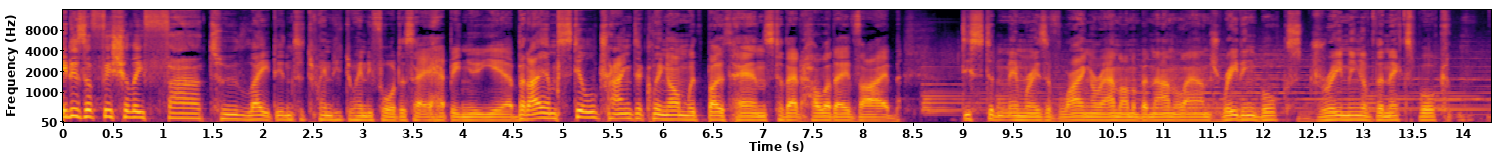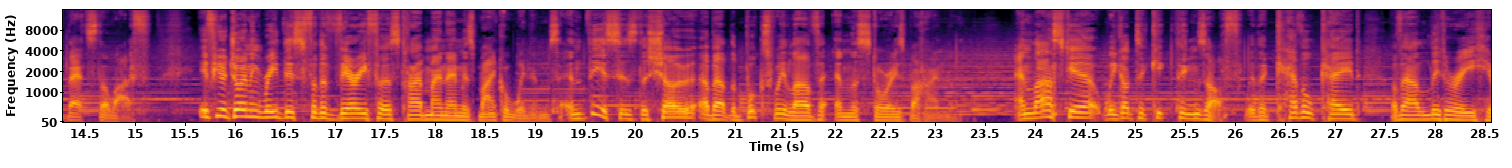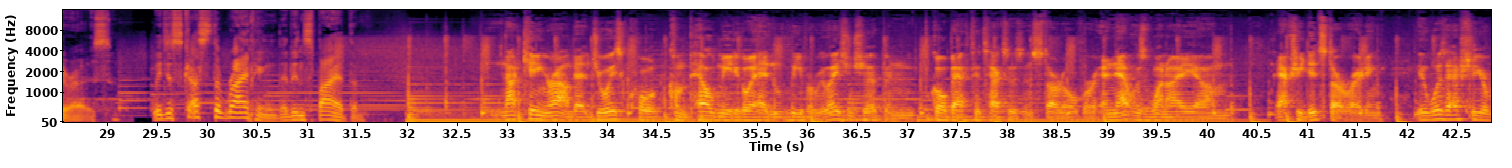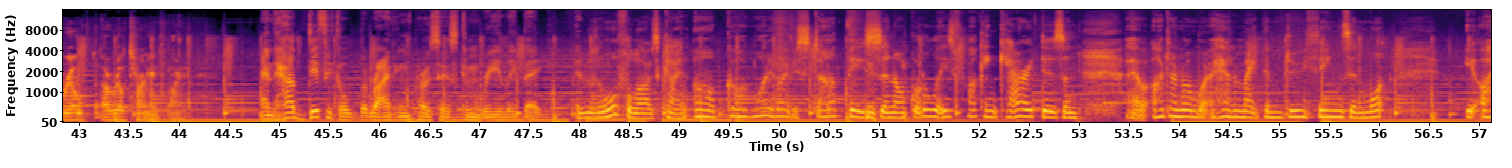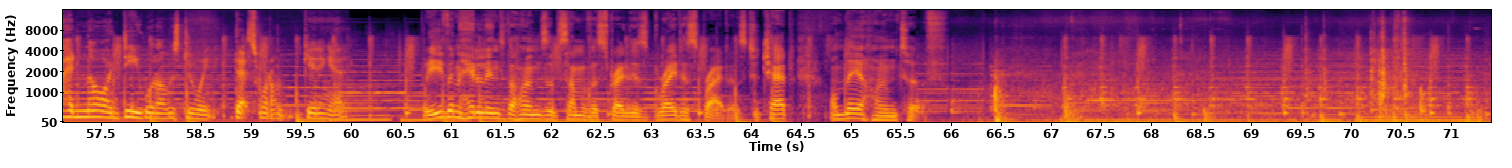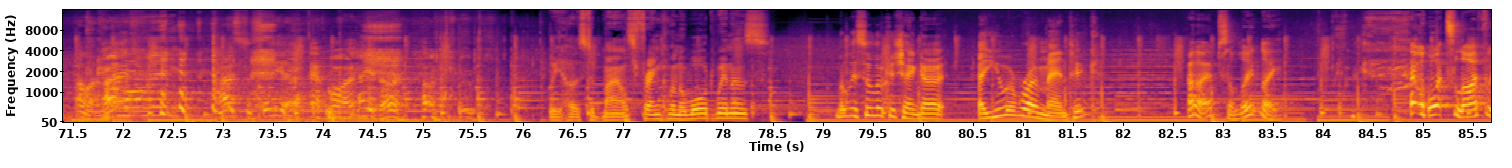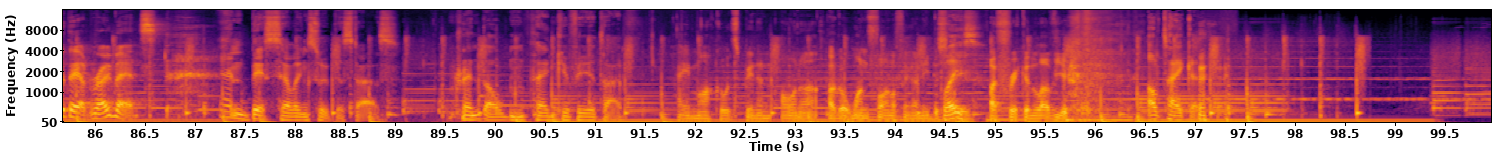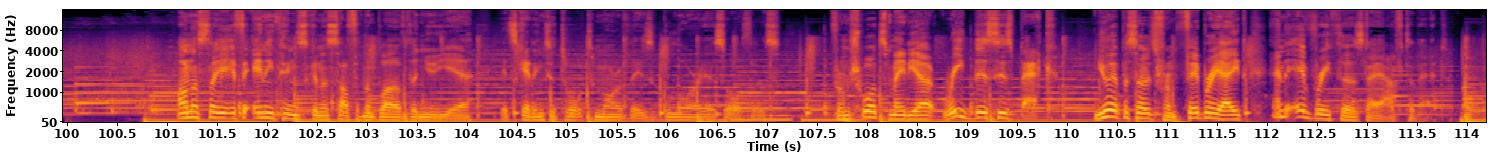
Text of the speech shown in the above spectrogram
It is officially far too late into 2024 to say Happy New Year, but I am still trying to cling on with both hands to that holiday vibe. Distant memories of lying around on a banana lounge, reading books, dreaming of the next book. That's the life. If you're joining Read This for the very first time, my name is Michael Williams, and this is the show about the books we love and the stories behind them. And last year, we got to kick things off with a cavalcade of our literary heroes. We discussed the writing that inspired them. Not kidding around, that Joyce quote compelled me to go ahead and leave a relationship and go back to Texas and start over. And that was when I um, actually did start writing. It was actually a real, a real turning point. point and how difficult the writing process can really be. It was awful. I was going, oh God, why did I ever start this? and I've got all these fucking characters, and uh, I don't know what, how to make them do things, and what. I had no idea what I was doing. That's what I'm getting at. We even headed into the homes of some of Australia's greatest writers to chat on their home turf. Hello, mate. Nice to see you. How you doing? We hosted Miles Franklin Award winners. Melissa Lucashenko, are you a romantic? Oh, absolutely. What's life without romance? And best selling superstars. Trent Dalton, thank you for your time. Hey, Michael, it's been an honour. I've got one final thing I need to Please. say. I freaking love you. I'll take it. Honestly, if anything's going to soften the blow of the new year, it's getting to talk to more of these glorious authors. From Schwartz Media, Read This is back. New episodes from February 8 and every Thursday after that.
